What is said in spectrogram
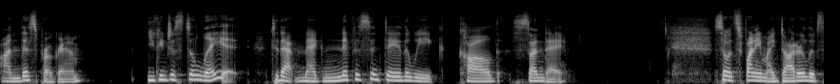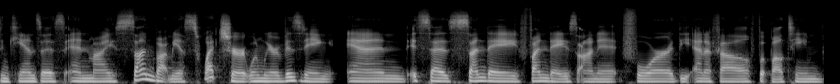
on this program. You can just delay it to that magnificent day of the week called Sunday. So it's funny, my daughter lives in Kansas, and my son bought me a sweatshirt when we were visiting, and it says Sunday Fun Days on it for the NFL football team,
